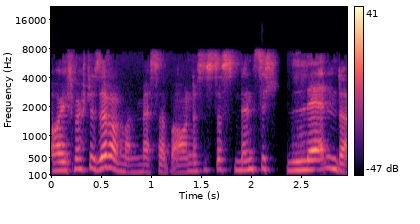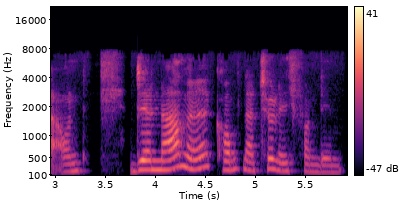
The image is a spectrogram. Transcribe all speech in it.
oh, ich möchte selber mal ein Messer bauen. Das ist, das nennt sich Lander und der Name kommt natürlich von dem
